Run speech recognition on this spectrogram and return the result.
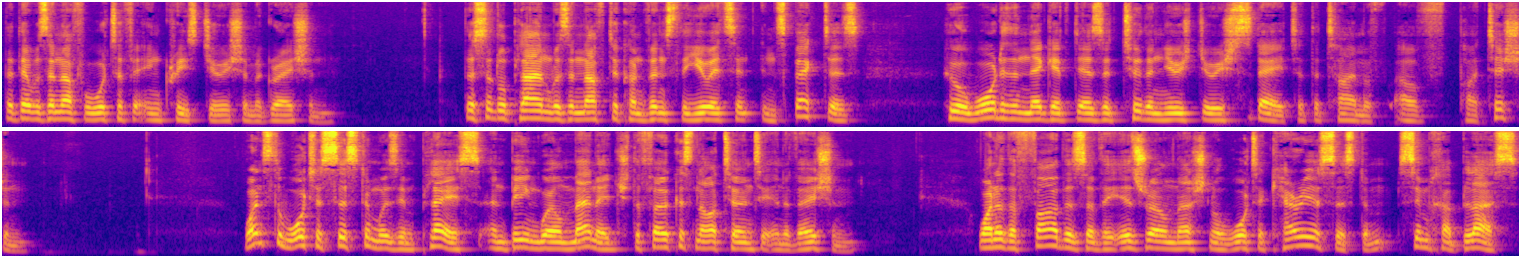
that there was enough water for increased Jewish immigration. This little plan was enough to convince the US inspectors, who awarded the Negev desert to the new Jewish state at the time of, of partition. Once the water system was in place and being well managed, the focus now turned to innovation. One of the fathers of the Israel National Water Carrier System, Simcha Blass,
